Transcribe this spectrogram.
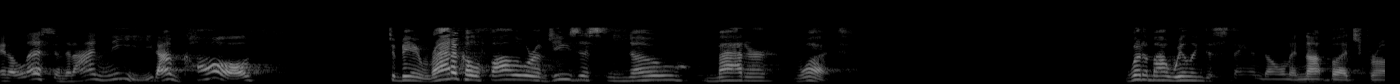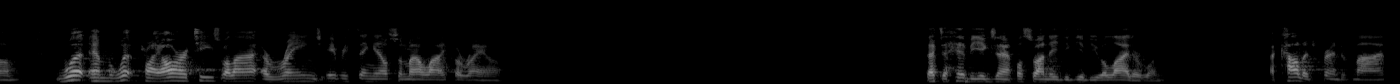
and a lesson that I need. I'm called to be a radical follower of Jesus no matter what. What am I willing to stand on and not budge from? What am, what priorities will I arrange everything else in my life around? That's a heavy example, so I need to give you a lighter one. A college friend of mine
